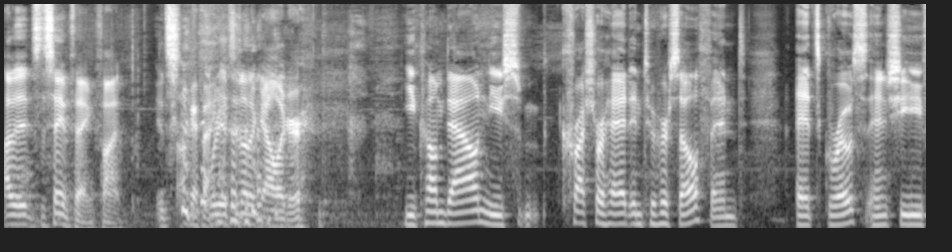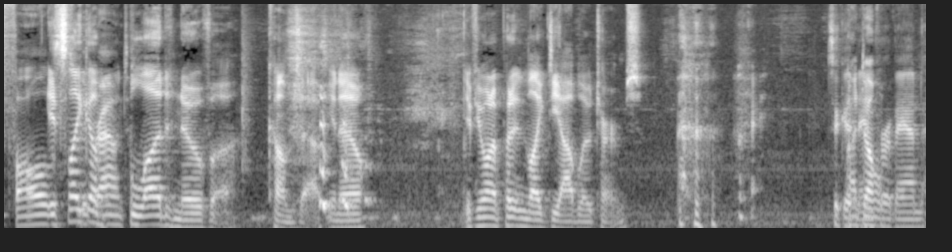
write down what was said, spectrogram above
Uh, it's the same thing. Fine. It's Okay, fine. It's another Gallagher. You come down, you s- crush her head into herself, and it's gross, and she falls. It's to like the a ground. blood nova comes out. You know, if you want to put it in like Diablo terms. okay, It's a good I name don't- for a band.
